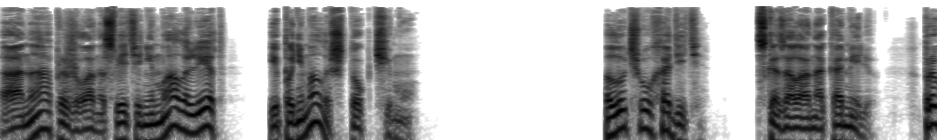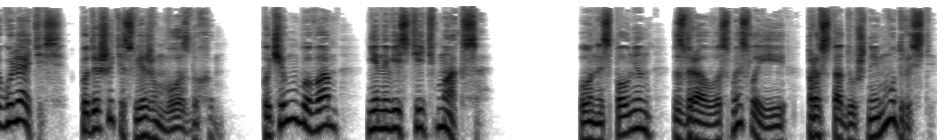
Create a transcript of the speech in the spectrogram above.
А она прожила на свете немало лет и понимала, что к чему. «Лучше уходите», — сказала она Камилю. «Прогуляйтесь, подышите свежим воздухом. Почему бы вам не навестить Макса? Он исполнен здравого смысла и простодушной мудрости».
